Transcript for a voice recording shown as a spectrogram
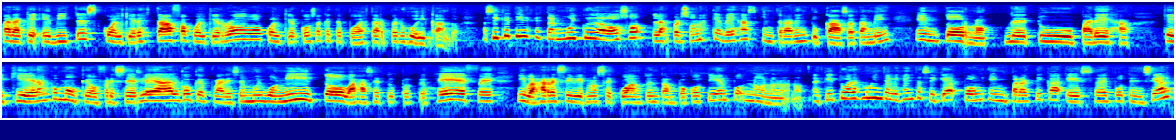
para que evites cualquier estafa, cualquier robo, cualquier cosa que te pueda estar perjudicando. Así que tienes que estar muy cuidadoso las personas que dejas entrar en tu casa, también en torno de tu pareja que quieran como que ofrecerle algo que parece muy bonito, vas a ser tu propio jefe y vas a recibir no sé cuánto en tan poco tiempo. No, no, no, no. Aquí tú eres muy inteligente, así que pon en práctica ese potencial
